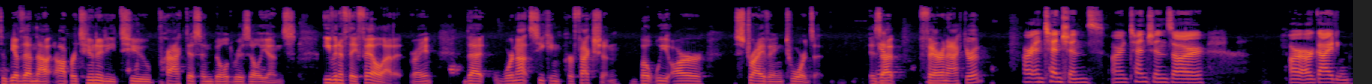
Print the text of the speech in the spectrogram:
to give them that opportunity to practice and build resilience, even if they fail at it, right? That we're not seeking perfection, but we are striving towards it. Is yep. that fair yep. and accurate? Our intentions, our intentions are are our guiding,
